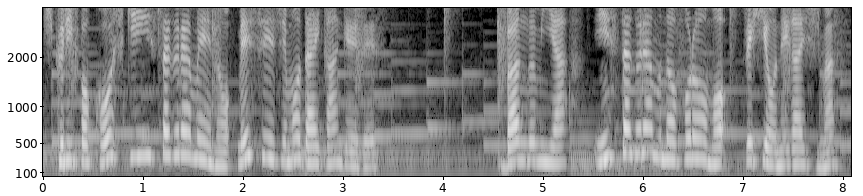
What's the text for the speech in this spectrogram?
キクリポ公式インスタグラムへのメッセージも大歓迎です。番組やインスタグラムのフォローもぜひお願いします。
